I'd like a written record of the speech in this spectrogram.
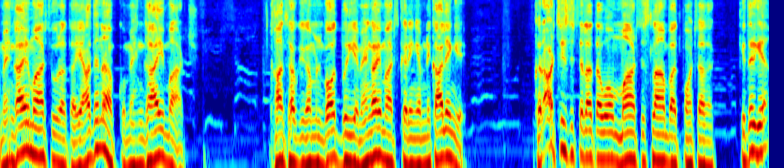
महँगाई मार्च हो रहा था, याद है ना आपको? महँगाई मार्च। खान साहब की गवर्नमेंट बहुत बुरी है, महँगाई मार्च करेंगे, हम निकालेंगे। कराची से चला था वो, मार्च इस्लामाबाद पहुँचा था। किधर गया?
